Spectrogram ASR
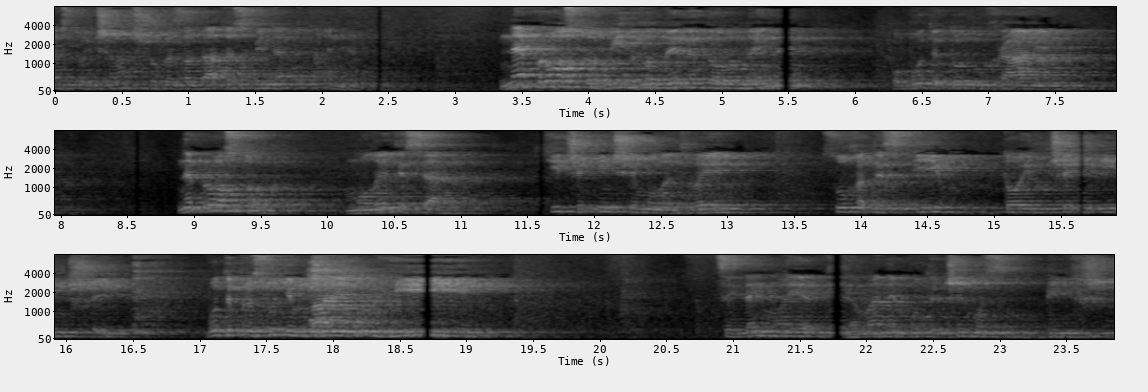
якраз той час, щоб задати собі те питання. Не просто від години до години побути тут у храмі, не просто молитися ті чи інші молитви, слухати спів той чи інший, бути присутнім на літургії. Цей день має для мене бути чимось більшим.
